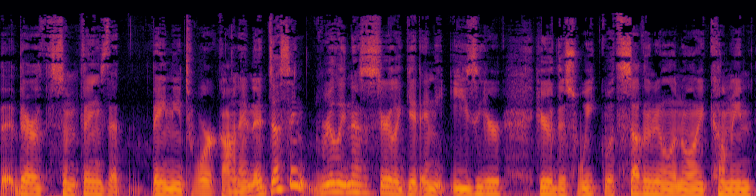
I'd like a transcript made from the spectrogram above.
there are some things that they need to work on, and it doesn't really necessarily get any easier here this week with Southern Illinois coming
